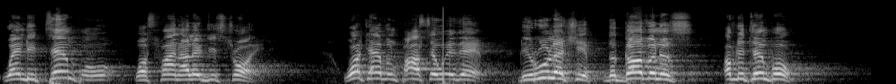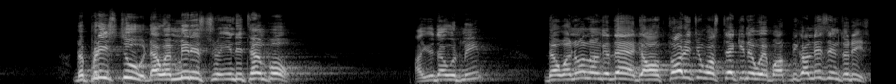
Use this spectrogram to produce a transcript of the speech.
when the temple was finally destroyed. What heaven passed away there? The rulership, the governors of the temple the priesthood that were ministering in the temple. Are you there with me? They were no longer there. The authority was taken away. But because listen to this.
